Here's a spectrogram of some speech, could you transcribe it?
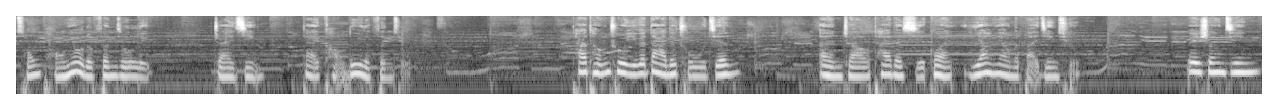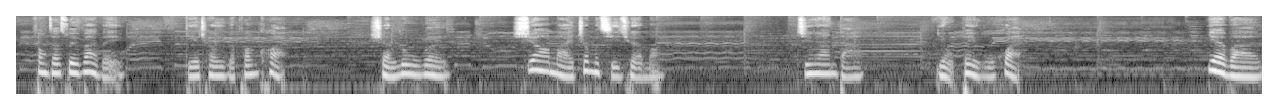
从朋友的分组里拽进待考虑的分组。他腾出一个大的储物间。按照他的习惯，一样样的摆进去。卫生巾放在最外围，叠成一个方块。沈璐问：“需要买这么齐全吗？”君安答：“有备无患。”夜晚，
